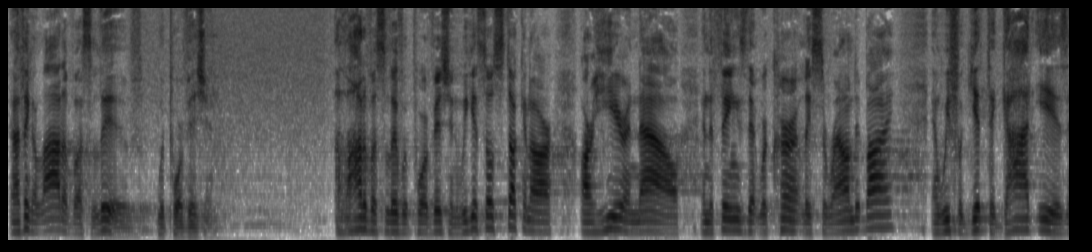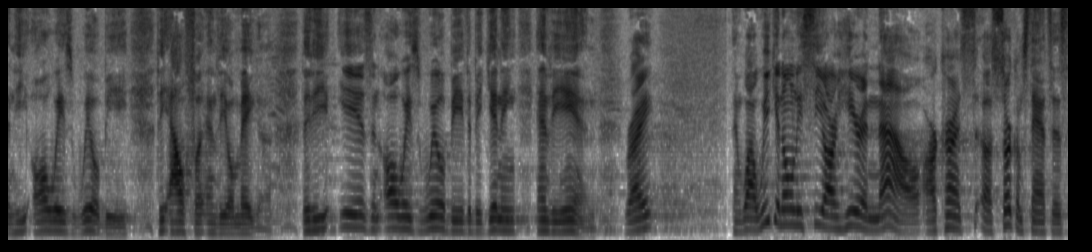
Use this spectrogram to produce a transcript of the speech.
And I think a lot of us live with poor vision. A lot of us live with poor vision. We get so stuck in our, our here and now and the things that we're currently surrounded by and we forget that God is and He always will be the Alpha and the Omega, that He is and always will be the beginning and the end, right? And while we can only see our here and now, our current uh, circumstances,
